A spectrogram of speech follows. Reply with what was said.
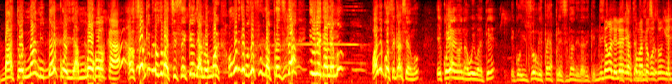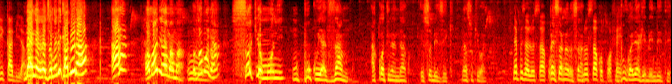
bato na mibeko ya mboka soki bino ozoba tshisekedi alongoli omoni ke bozofunda président illégalement wani conséquence yango ekoya wana na wewa te ekozonga epai ya président de la république ndenge lelo ezongeli kabila omoni ya mama mm. ozomona soki omoni mpuku ya zamba akoti na ndako esobe ezeki nasuki wana napesa losako pesanga losako losako prophète mpuku aliaka ebende te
